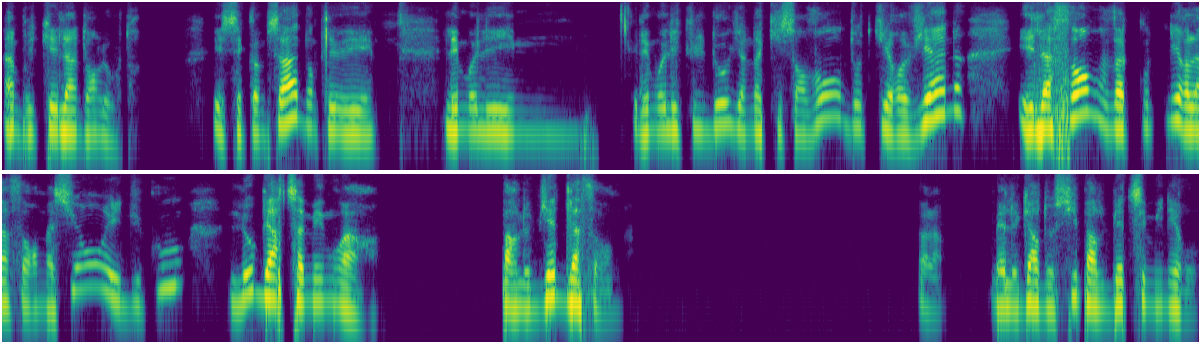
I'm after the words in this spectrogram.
imbriqués l'un dans l'autre. Et c'est comme ça, donc les, les, les molécules d'eau, il y en a qui s'en vont, d'autres qui reviennent, et la forme va contenir l'information, et du coup, l'eau garde sa mémoire par le biais de la forme. Voilà. Mais elle le garde aussi par le biais de ses minéraux.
